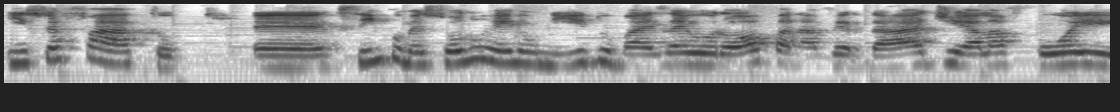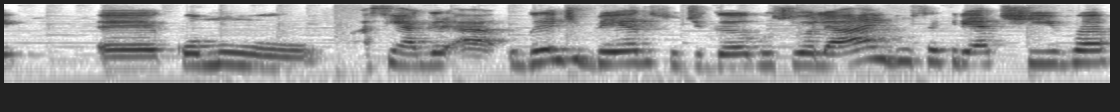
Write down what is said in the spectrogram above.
Isso é fato. É, sim, começou no Reino Unido, mas a Europa, na verdade, ela foi é, como assim a, a, o grande berço, digamos, de olhar a indústria criativa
